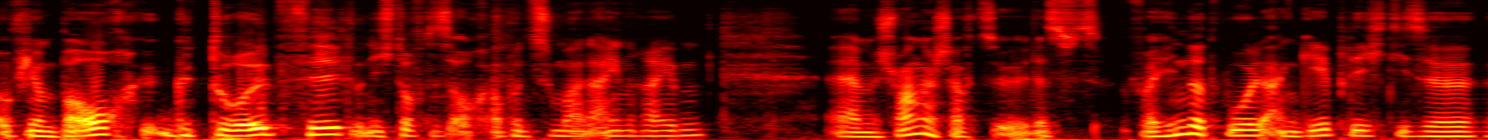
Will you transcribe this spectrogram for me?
auf ihrem Bauch gedröpfelt und ich durfte das auch ab und zu mal einreiben. Ähm, Schwangerschaftsöl, das verhindert wohl angeblich diese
